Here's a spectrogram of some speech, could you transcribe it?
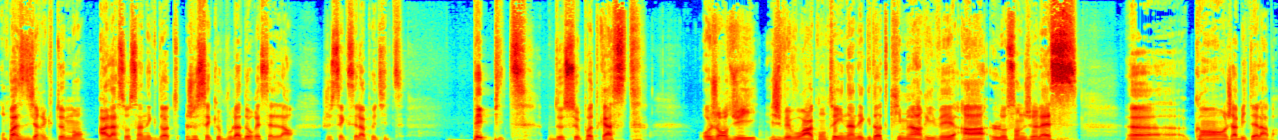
On passe directement à la sauce anecdote. Je sais que vous l'adorez celle-là. Je sais que c'est la petite pépite de ce podcast. Aujourd'hui, je vais vous raconter une anecdote qui m'est arrivée à Los Angeles euh, quand j'habitais là-bas.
